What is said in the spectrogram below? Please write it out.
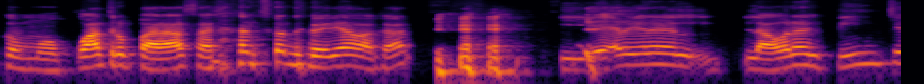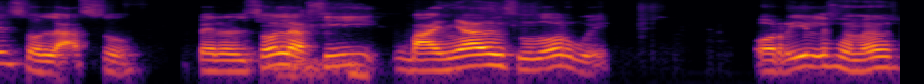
como cuatro paradas adelante donde debería bajar y era, el- la hora del pinche solazo. Pero el sol así, bañado en sudor, güey. Horrible esa madre.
